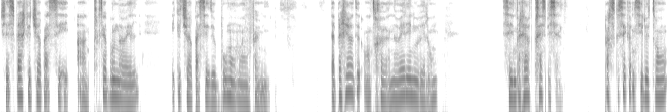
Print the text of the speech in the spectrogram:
J'espère que tu as passé un très bon Noël et que tu as passé de beaux moments en famille. La période entre Noël et Nouvel An, c'est une période très spéciale. Parce que c'est comme si le temps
